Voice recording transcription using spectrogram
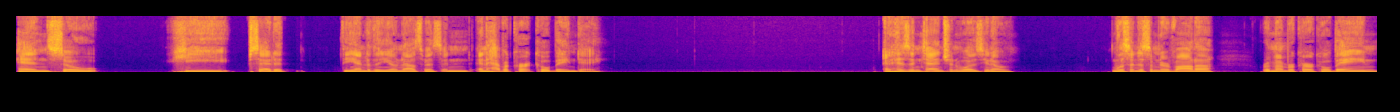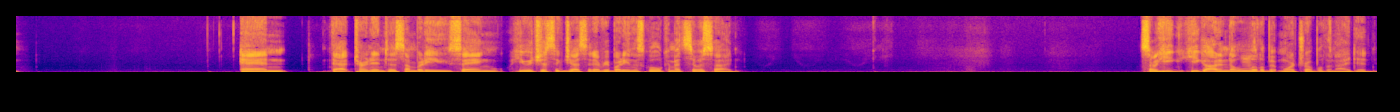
And so he said at the end of the announcements, and, and have a Kurt Cobain day. And his intention was, you know, listen to some Nirvana, remember Kurt Cobain. And that turned into somebody saying he would just suggest that everybody in the school commit suicide. So he he got into a little bit more trouble than I did.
